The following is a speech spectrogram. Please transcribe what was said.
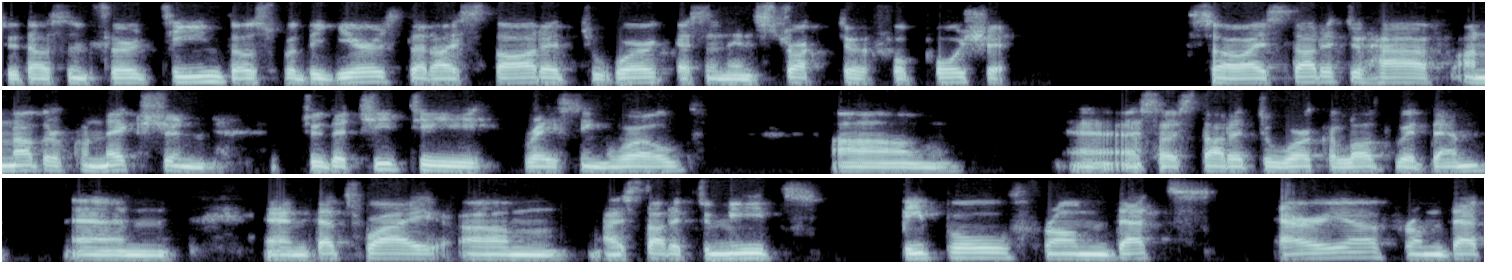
2013. Those were the years that I started to work as an instructor for Porsche. So I started to have another connection to the GT racing world um, as I started to work a lot with them, and and that's why um, I started to meet people from that area, from that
